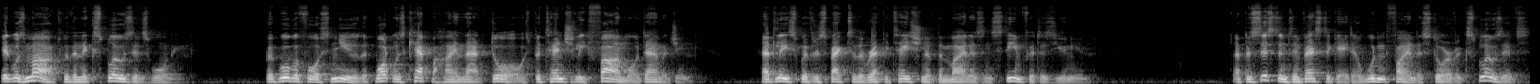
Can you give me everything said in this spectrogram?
It was marked with an explosives warning, but Wilberforce knew that what was kept behind that door was potentially far more damaging at least with respect to the reputation of the Miners and Steamfitters Union. A persistent investigator wouldn't find a store of explosives,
